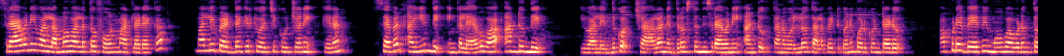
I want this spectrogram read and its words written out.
శ్రావణి వాళ్ళ అమ్మ వాళ్ళతో ఫోన్ మాట్లాడాక మళ్ళీ బెడ్ దగ్గరికి వచ్చి కూర్చొని కిరణ్ సెవెన్ అయ్యింది ఇంక లేవవా? అంటుంది. ఇవాళ ఎందుకో చాలా నిద్ర వస్తుంది శ్రావణి అంటూ తన ఒళ్ళో తలపెట్టుకొని పడుకుంటాడు. అప్పుడే బేబీ మూవ్ అవ్వడంతో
